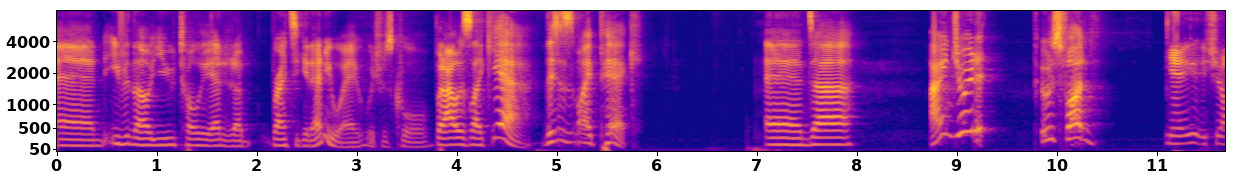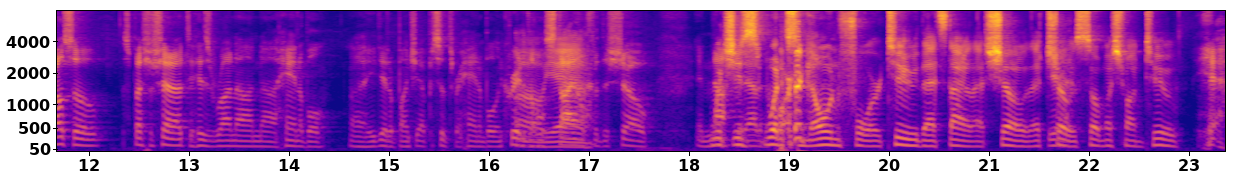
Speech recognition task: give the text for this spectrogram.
And even though you totally ended up renting it anyway, which was cool, but I was like, yeah, this is my pick. And uh, I enjoyed it. It was fun. Yeah, you should also special shout out to his run on uh, Hannibal. Uh, he did a bunch of episodes for Hannibal and created the Oh, whole yeah. style for the show, and which is the what it's known for too. That style, that show, that show Yeah. is so much fun too, Yeah,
